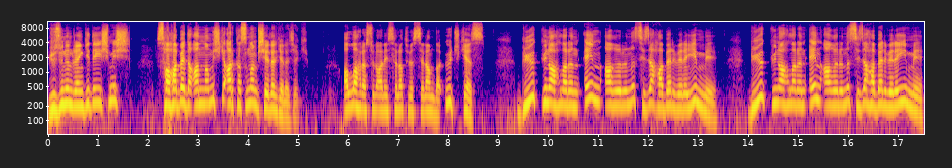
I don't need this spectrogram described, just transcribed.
yüzünün rengi değişmiş sahabe de anlamış ki arkasından bir şeyler gelecek. Allah Resulü aleyhissalatü vesselam da üç kez büyük günahların en ağırını size haber vereyim mi? Büyük günahların en ağırını size haber vereyim mi?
